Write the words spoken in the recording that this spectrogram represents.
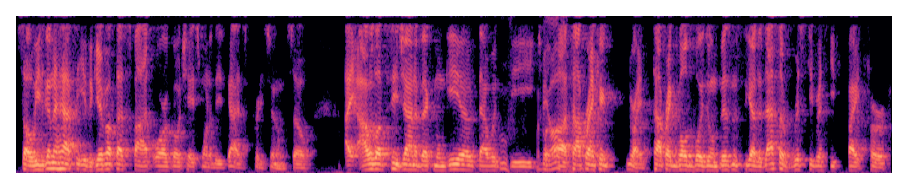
So he's going to have to either give up that spot or go chase one of these guys pretty soon. So I, I would love to see Janibek Munguia. That would Oof, be, be uh, awesome. uh, top ranking, right? Top ranking Golden Boy doing business together. That's a risky, risky fight for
